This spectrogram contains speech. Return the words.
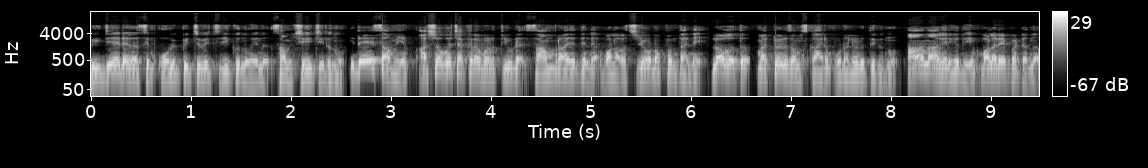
വിജയരഹസ്യം ഒളിപ്പിച്ചു വെച്ചിരിക്കുന്നു എന്ന് സംശയിച്ചിരുന്നു. ഇതേ സമയം അശോക ചക്രവർത്തിയുടെ സാമ്രാജ്യത്തിന്റെ വളർച്ചയോടൊപ്പം തന്നെ ലോകത്ത് മറ്റൊരു സംസ്കാരം ഉടലെടുത്തിരുന്നു. ആ നാഗരികതയും വളരെ പെട്ടെന്ന്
